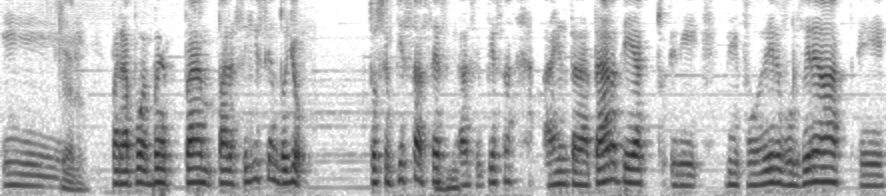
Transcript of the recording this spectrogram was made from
eh, Claro. para, poder- para, para seguir siendo yo. Entonces empieza a hacer, a- empieza a tratar de, de, de poder volver a, eh,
